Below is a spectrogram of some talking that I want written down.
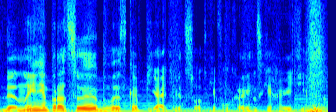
де нині працює близько 5% українських айтівців.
